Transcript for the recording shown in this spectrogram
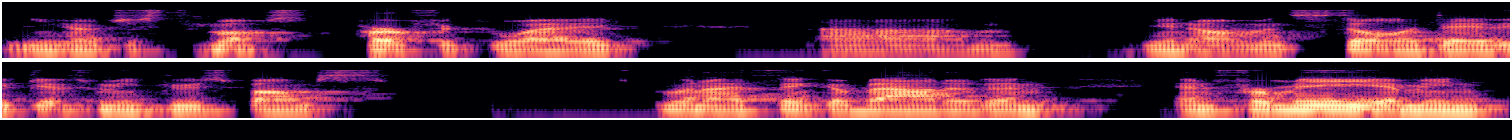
you know just the most perfect way. Um, you know and still a day that gives me goosebumps when i think about it. And and for me i mean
